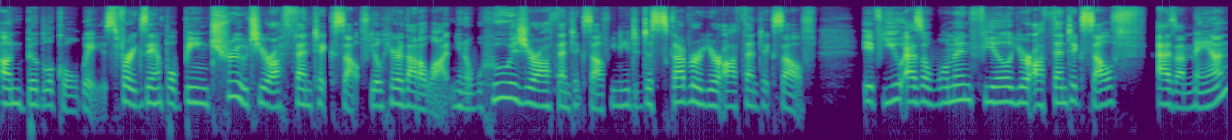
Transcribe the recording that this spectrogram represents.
unbiblical ways. For example, being true to your authentic self. You'll hear that a lot. You know, who is your authentic self? You need to discover your authentic self. If you as a woman feel your authentic self as a man,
